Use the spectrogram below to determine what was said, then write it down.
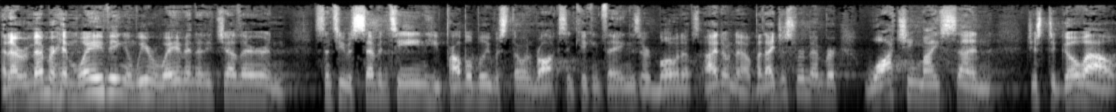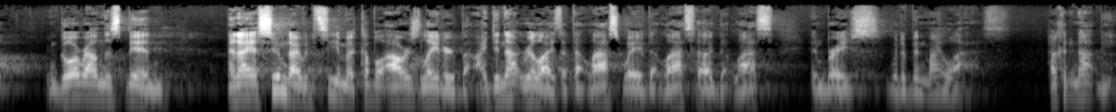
And I remember him waving, and we were waving at each other. And since he was 17, he probably was throwing rocks and kicking things or blowing up. I don't know. But I just remember watching my son just to go out and go around this bin. And I assumed I would see him a couple hours later, but I did not realize that that last wave, that last hug, that last embrace would have been my last. How could it not be?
